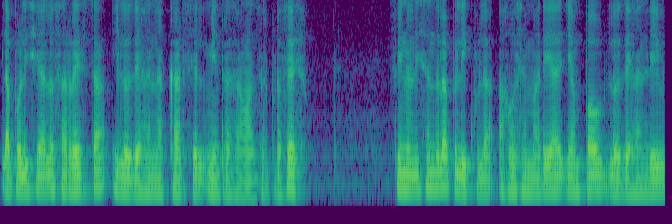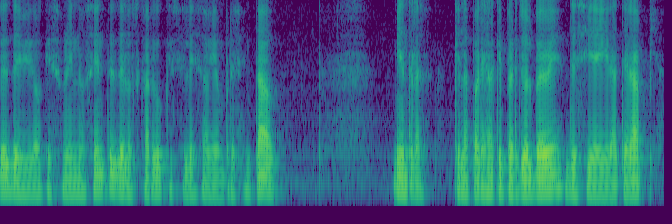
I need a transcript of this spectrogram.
La policía los arresta y los deja en la cárcel mientras avanza el proceso. Finalizando la película, a José María y Jean Paul los dejan libres debido a que son inocentes de los cargos que se les habían presentado. Mientras que la pareja que perdió el bebé decide ir a terapia.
